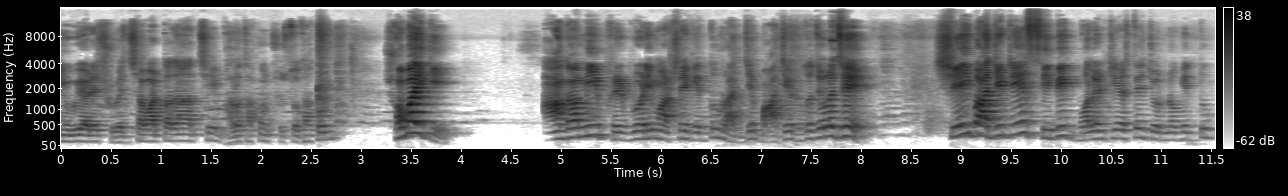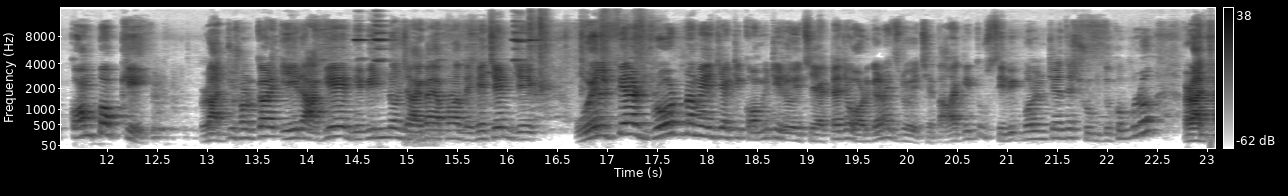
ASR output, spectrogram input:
নিউ ইয়ারের শুভেচ্ছা বার্তা জানাচ্ছি। ভালো থাকুন, সুস্থ থাকুন। সবাইকে আগামী ফেব্রুয়ারি মাসে কিন্তু রাজ্যে বাজেট হতে চলেছে। সেই বাজেটে সিভিক ভলেন্টিয়ার্সদের জন্য কিন্তু কমপক্ষে রাজ্য সরকার এর আগে বিভিন্ন জায়গায় আপনারা দেখেছেন যে ওয়েলফেয়ার বোর্ড নামে যে একটি কমিটি রয়েছে, একটা যে অর্গানাইজ রয়েছে, তারা কিন্তু সিভিক ভলেন্টিয়ারদের সুখ দুঃখগুলো রাজ্য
